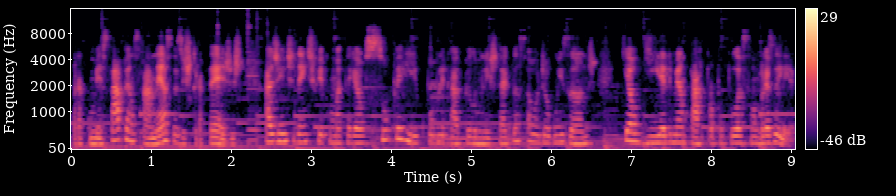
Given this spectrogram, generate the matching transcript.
Para começar a pensar nessas estratégias, a gente identifica um material super rico publicado pelo Ministério da Saúde há alguns anos, que é o Guia Alimentar para a População Brasileira.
